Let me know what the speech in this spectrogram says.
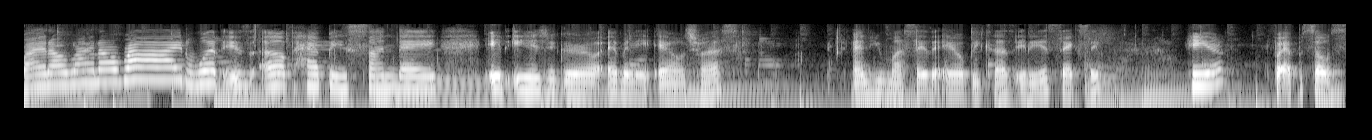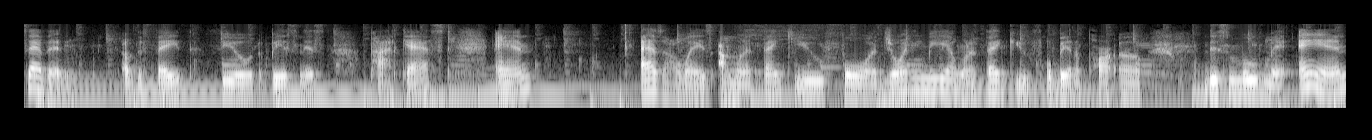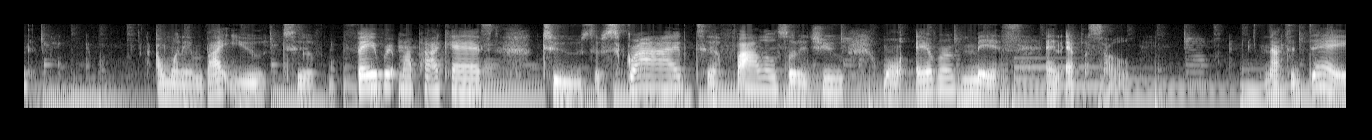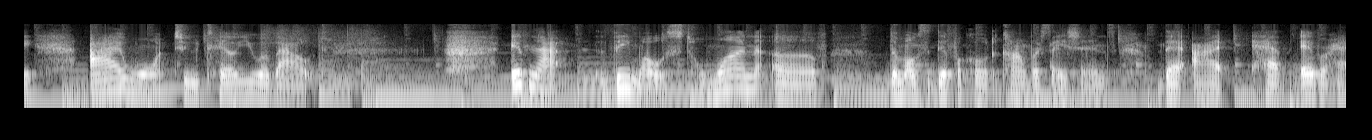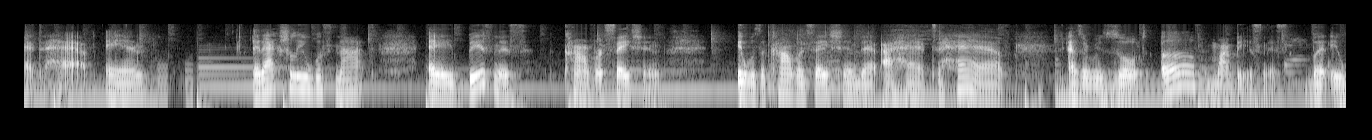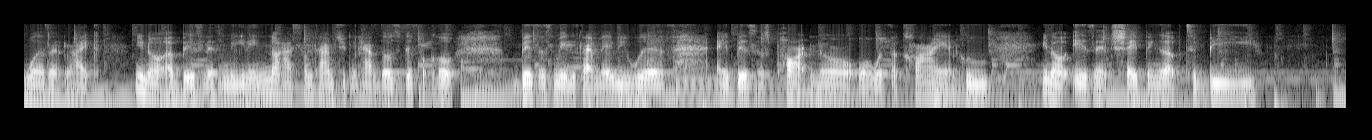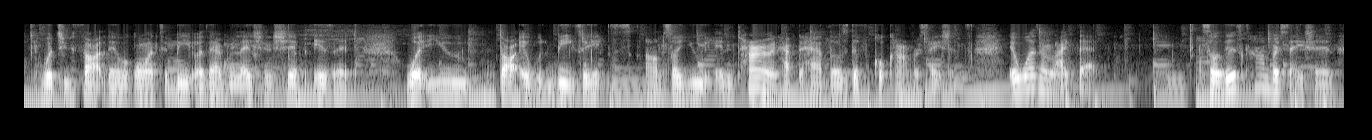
right, all right, all right. What is up? Happy Sunday. It is your girl, Ebony L. Trust. And you must say the L because it is sexy. Here for episode seven of the Faith Fueled Business Podcast. And as always, I want to thank you for joining me. I want to thank you for being a part of this movement. And I want to invite you to favorite my podcast, to subscribe, to follow so that you won't ever miss an episode. Now, today, I want to tell you about, if not the most, one of the most difficult conversations that I have ever had to have. And it actually was not a business conversation. It was a conversation that I had to have as a result of my business, but it wasn't like, you know, a business meeting. You know how sometimes you can have those difficult business meetings, like maybe with a business partner or with a client who, you know, isn't shaping up to be what you thought they were going to be, or that relationship isn't what you thought it would be. So, um, so you in turn have to have those difficult conversations. It wasn't like that. So this conversation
